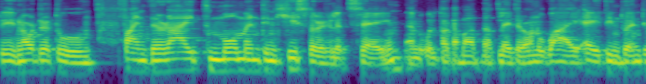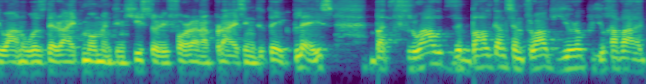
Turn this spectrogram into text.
in order to find the right moment in history, let's say, and we'll talk about that later on. Why 1821 was the right moment in history for an uprising to take place, but throughout the Balkans and throughout Europe, you have a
